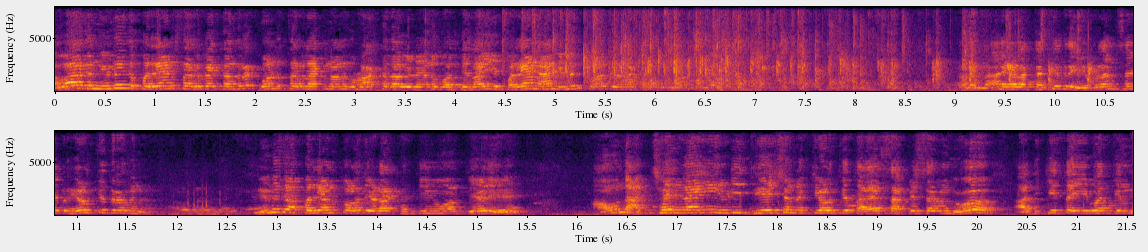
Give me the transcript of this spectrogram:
ಅವಾಗ ನಿನಗೆ ಪರ್ಯಾಣ ತರಬೇಕಂದ್ರೆ ಕೊಂಡು ತರ್ಲಾಕ ನನಗೆ ರೊಕ್ಕ ಅದಾವಿಲ್ಲ ಏನೋ ಗೊತ್ತಿಲ್ಲ. ಈ ಪರ್ಯಾಣ ನಿನಗೆ ಅದ ನಾ ಹೇಳಕ್ ಹತ್ತಿದ್ರಿ ಇಬ್ರಾಹಿಂ ಸಾಹೇಬ್ರು ಹೇಳ್ತಿದ್ರು ಅದನ್ನ. ನಿನಗೆ ಆ ಪರ್ಯಾಣ ತೊಳೆದು ಇಡಕ್ ಹತ್ತೀನು ಅಂತ ಹೇಳಿ ಅವನ ಅಚ್ಚರಿಯಾಗಿ ಇಡೀ ದೇಶನ ಕೇಳ್ತಿತ್ತ ಐ ಎಸ್ ಆಫೀಸರ್ ಅದಕ್ಕಿಂತ ಇವತ್ತಿಂದ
